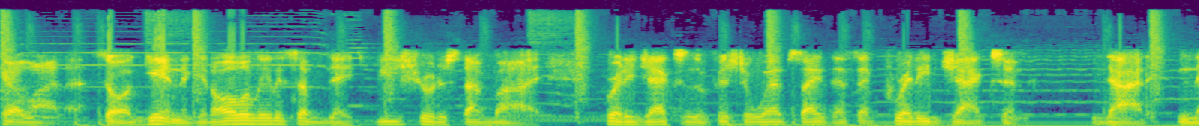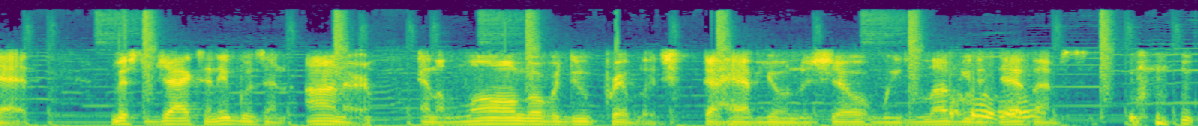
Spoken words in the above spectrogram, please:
Carolina. So again, to get all the latest updates, be sure to stop by Freddie Jackson's official website. That's at freddiejackson.net. Mr. Jackson, it was an honor and a long overdue privilege to have you on the show. We love you to death. I'm,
